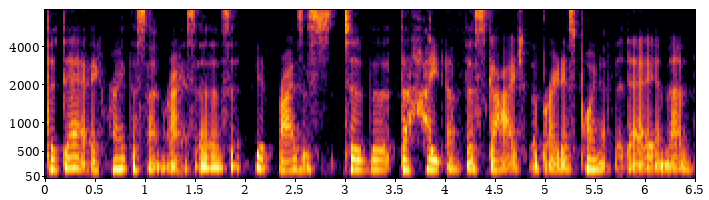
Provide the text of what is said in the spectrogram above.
the day, right? The sun rises, it rises to the, the height of the sky, to the brightest point of the day. And then,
